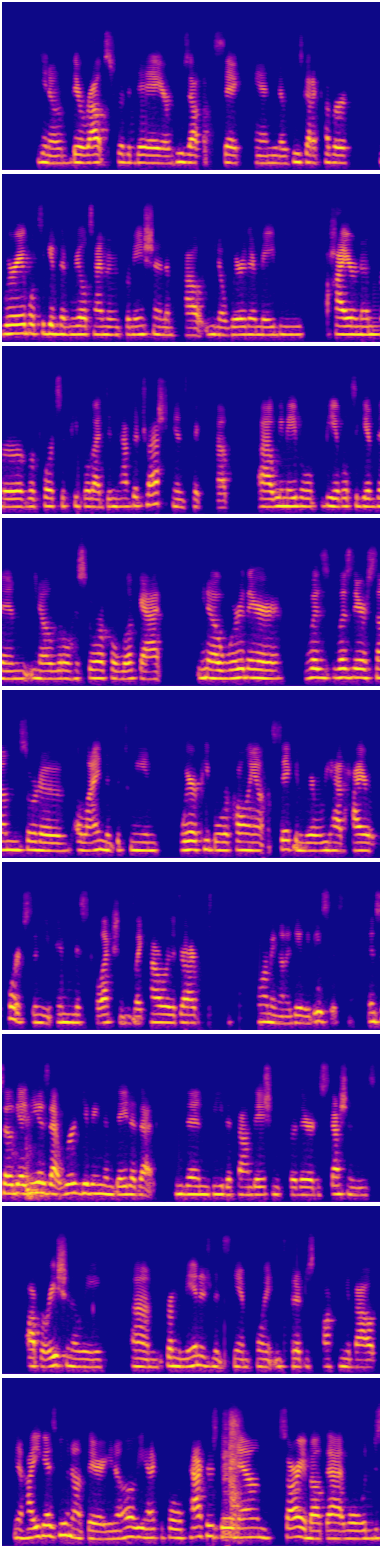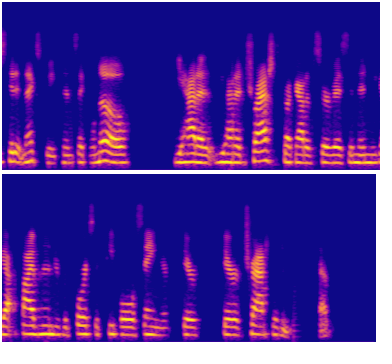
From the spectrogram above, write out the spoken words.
you know, their routes for the day or who's out sick and you know who's got to cover, we're able to give them real time information about you know where there may be a higher number of reports of people that didn't have their trash cans picked up uh, we may be able to give them, you know, a little historical look at, you know, were there was was there some sort of alignment between where people were calling out sick and where we had higher reports than in missed collections? Like how are the drivers performing on a daily basis? And so the idea is that we're giving them data that can then be the foundation for their discussions operationally um, from a management standpoint instead of just talking about you know how you guys doing out there? You know oh you had a couple packers go down. Sorry about that. Well we'll just hit it next week. And it's like well no you had a you had a trash truck out of service and then we got 500 reports of people saying their their their trash wasn't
